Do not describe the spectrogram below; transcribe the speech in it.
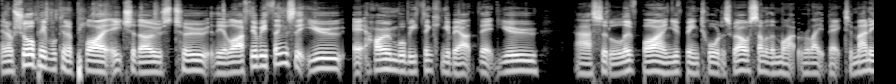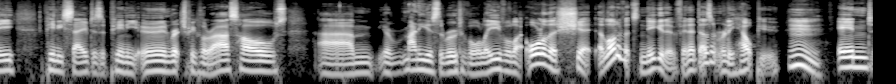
And I'm sure people can apply each of those to their life. There'll be things that you at home will be thinking about that you uh, sort of live by and you've been taught as well. Some of them might relate back to money. A penny saved is a penny earned. Rich people are assholes. Um, your money is the root of all evil. Like all of this shit. A lot of it's negative and it doesn't really help you. Mm. And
